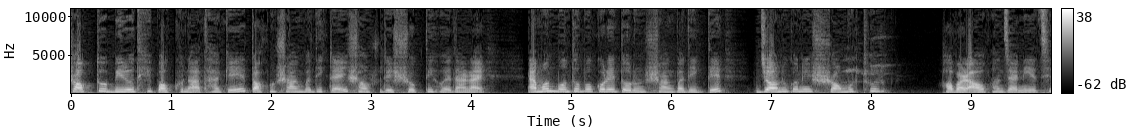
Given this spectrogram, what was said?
শক্ত বিরোধী পক্ষ না থাকে, তখন সাংবাদিকরাই সংসদের শক্তি হয়ে দাঁড়ায়। এমন মন্তব্য করে তরুণ সাংবাদিকদের জনগণের সমর্থন হবার আহ্বান জানিয়েছে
